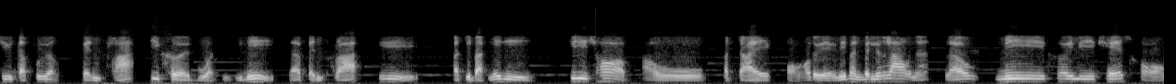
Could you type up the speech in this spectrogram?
ชื่อตะเฟื่อง เป็นพระที่เคยบวชอยู่ที่นี่ และเป็นพระที่ปฏิบัติไม่ดี ที่ชอบเอาปัจจัยของเขาตัวเองนี่มันเป็นเรื่องเล่านะ แล้วมีเคยมีเคสของ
